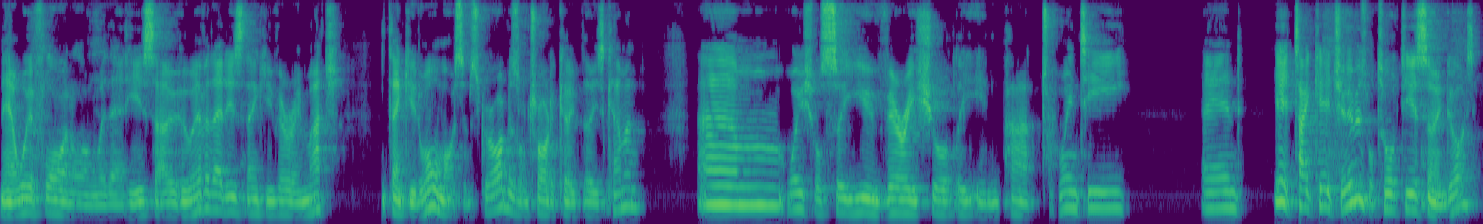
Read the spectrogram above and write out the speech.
Now, we're flying along with that here, so whoever that is, thank you very much. Thank you to all my subscribers. I'll try to keep these coming. Um, we shall see you very shortly in part 20. And yeah, take care, tubers. We'll talk to you soon, guys.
